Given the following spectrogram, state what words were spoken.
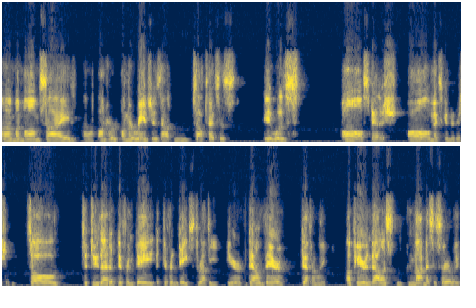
Uh, my mom's side uh, on her on their ranches out in South Texas, it was all Spanish, all Mexican tradition. So to do that at different day at different dates throughout the year down there, definitely up here in Dallas, not necessarily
